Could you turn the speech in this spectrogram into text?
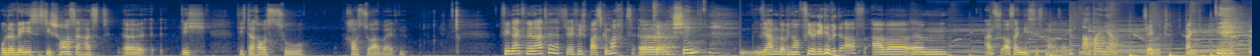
Oder wenigstens die Chance hast, äh, dich, dich daraus zu, rauszuarbeiten. Vielen Dank, Renate, hat sehr viel Spaß gemacht. Äh, Dankeschön. Wir haben, glaube ich, noch viel Redebedarf, aber ähm, auf, auf ein nächstes Mal, sage ich. Aber ja. Sehr gut, danke.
